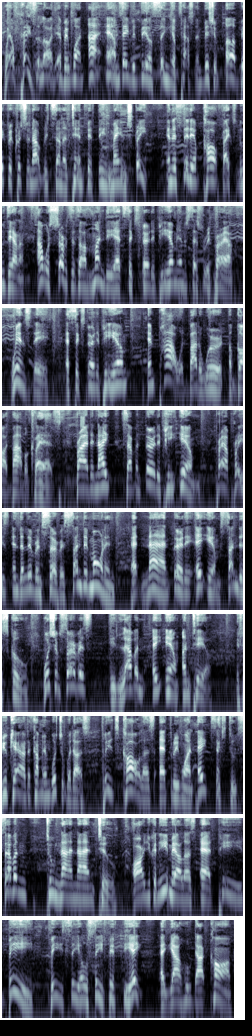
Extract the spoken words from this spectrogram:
Well, praise the Lord, everyone. I am David Veal, Senior Pastor and Bishop of Victory Christian Outreach Center, 1015 Main Street in the city of Colfax, Louisiana. Our services are Monday at 6.30 p.m., intercessory prayer. Wednesday at 6.30 p.m., empowered by the Word of God Bible class. Friday night, 7.30 p.m., prayer, praise, and deliverance service. Sunday morning at 9.30 a.m., Sunday school. Worship service, 11 a.m. until. If you care to come and worship with us, please call us at 318 627 2992. Or you can email us at pbvcoc58 at yahoo.com.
